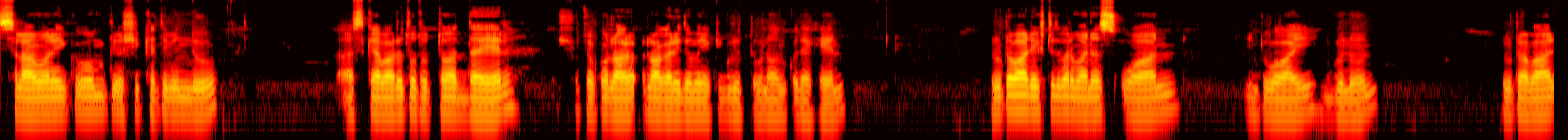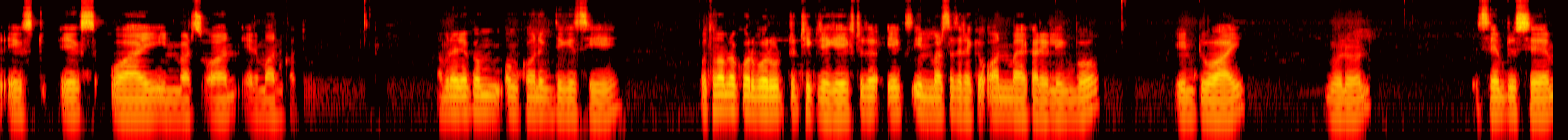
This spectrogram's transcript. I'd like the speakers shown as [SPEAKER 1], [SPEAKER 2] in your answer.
[SPEAKER 1] আসসালামু আলাইকুম, প্রিয় শিক্ষার্থীবৃন্দু। আজকে আবারও চতুর্থ অধ্যায়ের সূচক লগারিদমের একটি গুরুত্বপূর্ণ অঙ্ক দেখেন। Root over X to power minus one into Y গুণন root over X X Y inverse ওয়ানের মান কত? আমরা এরকম অঙ্ক অনেক দেখেছি। প্রথম আমরা করব রুটটা ঠিক রেখে এক্স টু এক্স ইনভার্স আছে এটাকে ওয়ান বাই আকারে লিখব ইন্টু ওয়াই গুণন same to same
